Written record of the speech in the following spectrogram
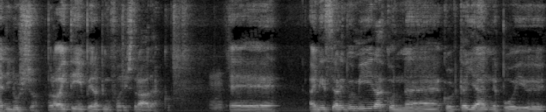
è di lusso, però ai tempi era più un fuoristrada, ecco. Mm. E a inizio anni 2000 con, eh, col Cayenne poi eh,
